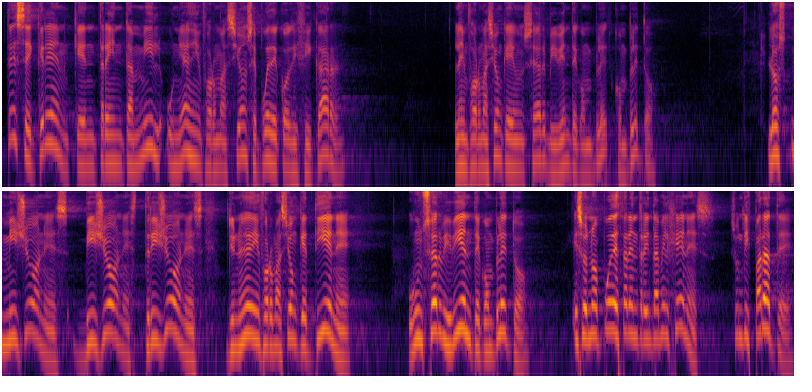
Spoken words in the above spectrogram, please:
¿Ustedes se creen que en 30.000 unidades de información se puede codificar la información que hay en un ser viviente completo? Los millones, billones, trillones de unidades de información que tiene un ser viviente completo, eso no puede estar en 30.000 genes. Es un disparate.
